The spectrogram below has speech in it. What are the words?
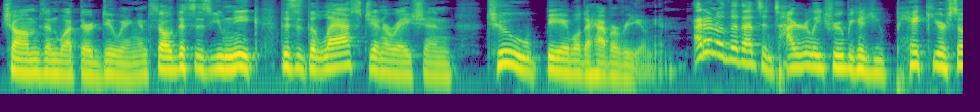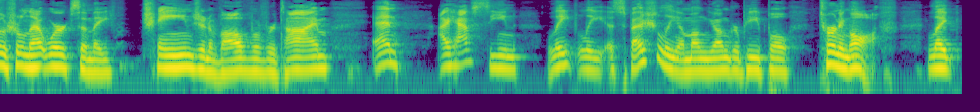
chums and what they're doing. And so this is unique. This is the last generation to be able to have a reunion. I don't know that that's entirely true because you pick your social networks and they change and evolve over time. And I have seen lately, especially among younger people, turning off. Like,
